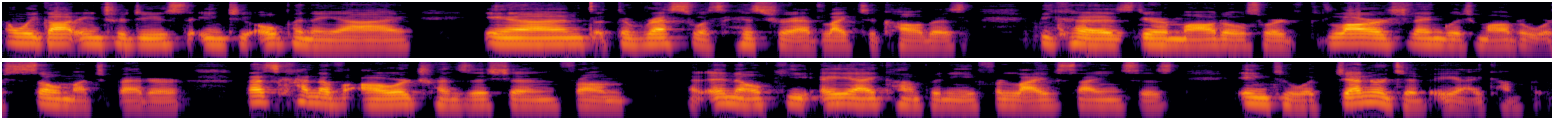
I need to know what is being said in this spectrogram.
and we got introduced into OpenAI, and the rest was history. I'd like to call this because their models were large language model were so much better. That's kind of our transition from an NLP AI company for life sciences into a generative AI company.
